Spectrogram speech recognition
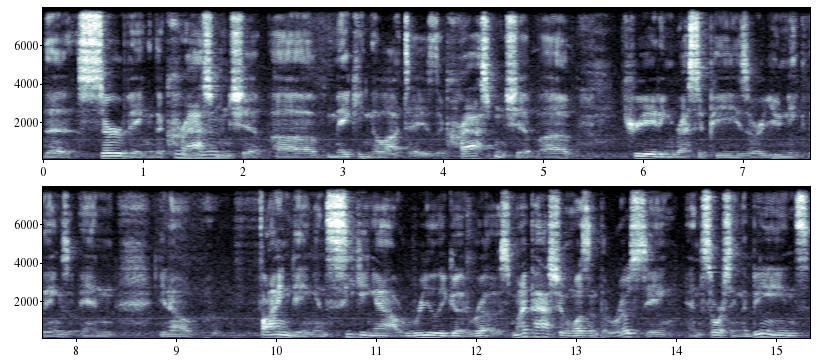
the serving, the mm-hmm. craftsmanship of making the lattes, the craftsmanship of creating recipes or unique things and you know finding and seeking out really good roasts. My passion wasn't the roasting and sourcing the beans,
